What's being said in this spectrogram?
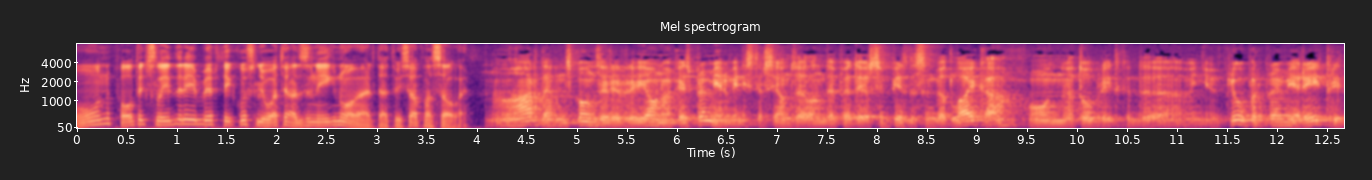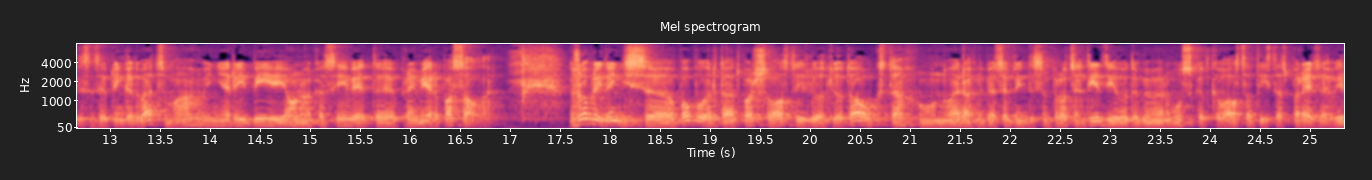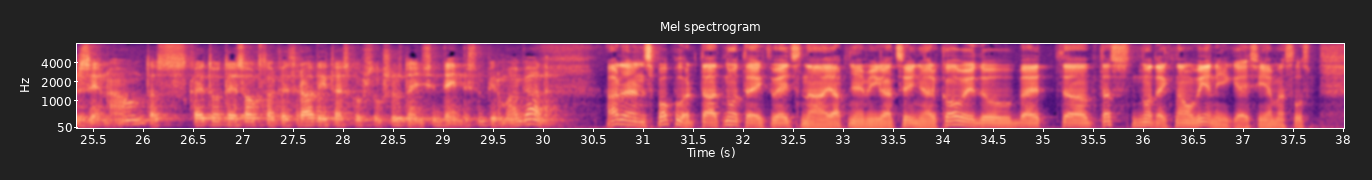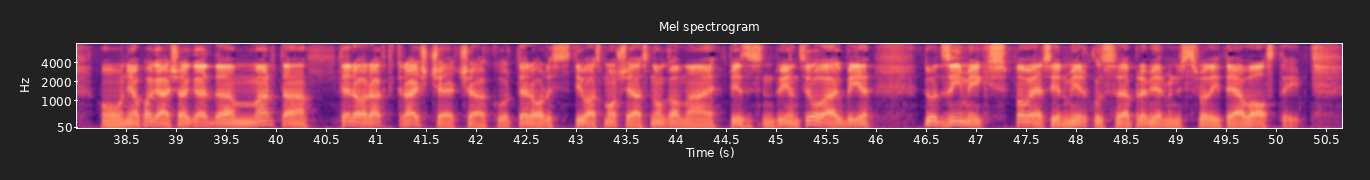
un politiķa līderība ir tikusi ļoti atzinīgi novērtēta visā pasaulē. Nu, Ārdernas kundze ir jaunākais premjerministrs Jaunzēlandē pēdējo 150 gadu laikā, un tobrīd, kad eh, viņa kļuva par premjeri 37 gadu vecumā, viņa arī bija jaunākā sieviete premjera pasaulē. Šobrīd viņas popularitāte pašas valstī ir ļoti, ļoti augsta, un vairāk nekā 70% iedzīvotāji, piemēram, uzskata, ka valsts attīstās pareizajā virzienā, un tas skaitoties augstākais rādītājs kopš 1991. gada. Ardēnas popularitāti noteikti veicināja apņēmīgā cīņa ar covid, bet uh, tas noteikti nav vienīgais iemesls. Un jau pagājušā gada martā terora akta Kraisčērčā, kur terorists divās mošajās nogalināja 51 cilvēku, bija ļoti zīmīgs pavērsienu mirklis premjerministra vadītajā valstī.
